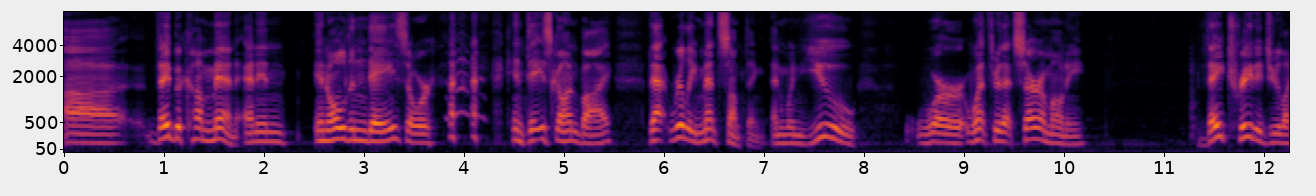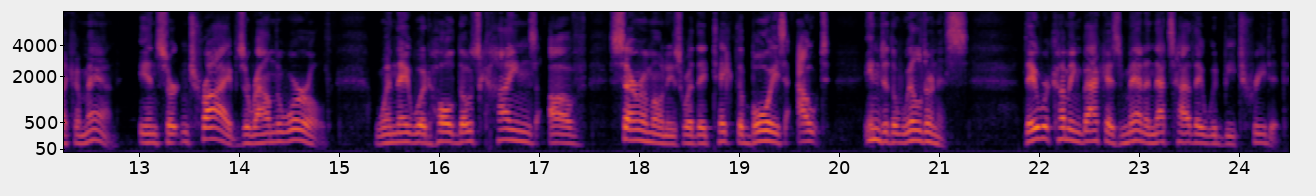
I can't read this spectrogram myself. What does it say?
Uh, they become men, and in in olden days or in days gone by, that really meant something. And when you were went through that ceremony, they treated you like a man in certain tribes around the world. When they would hold those kinds of ceremonies where they take the boys out into the wilderness, they were coming back as men, and that's how they would be treated.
